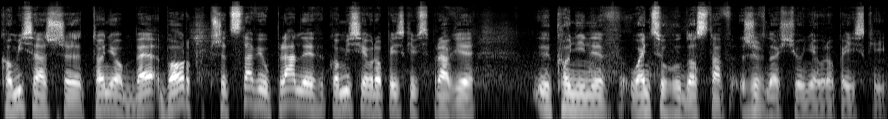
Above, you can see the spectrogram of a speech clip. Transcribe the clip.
komisarz Tonio Borg przedstawił plany Komisji Europejskiej w sprawie y, koniny w łańcuchu dostaw żywności Unii Europejskiej.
